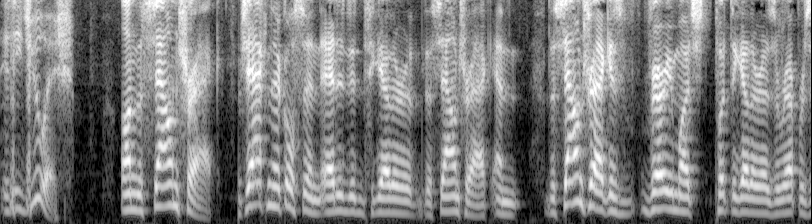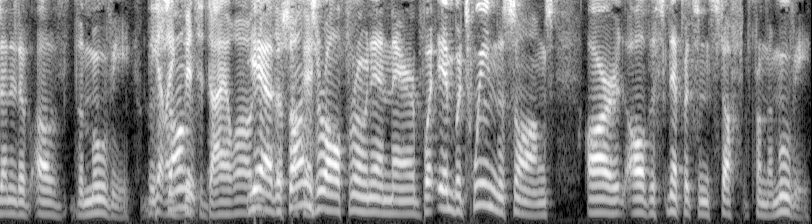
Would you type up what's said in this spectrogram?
Is he Jewish? On the soundtrack, Jack Nicholson edited together the soundtrack, and the soundtrack is very much put together as a representative of the movie. The You got, like, bits of dialogue Yeah, the songs Okay. are all thrown in there, but in between the songs are all the snippets and stuff from the movie.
